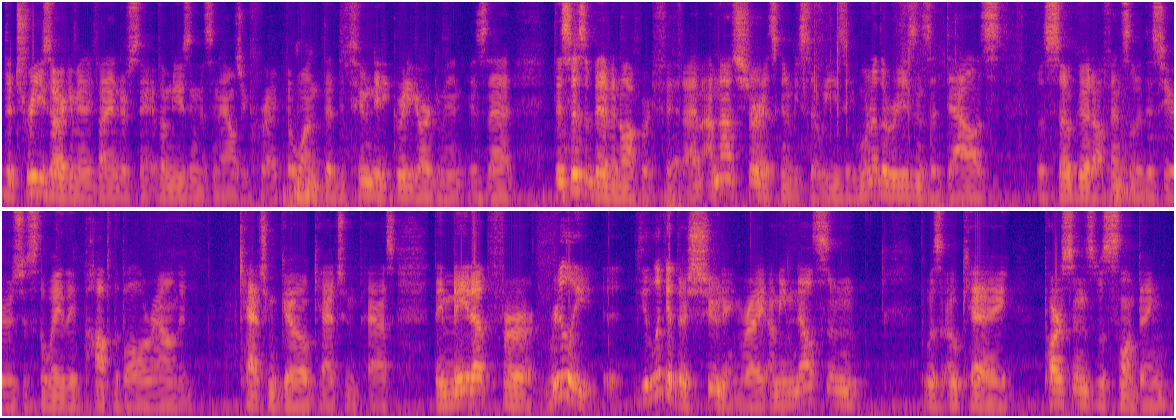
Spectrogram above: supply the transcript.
the trees argument, if I understand, if I'm using this analogy correct, the one mm-hmm. the, the two nitty gritty argument is that this is a bit of an awkward fit. I'm, I'm not sure it's going to be so easy. One of the reasons that Dallas was so good offensively this year is just the way they pop the ball around and catch and go, catch and pass. They made up for really. If you look at their shooting, right? I mean, Nelson was okay. Parsons was slumping.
